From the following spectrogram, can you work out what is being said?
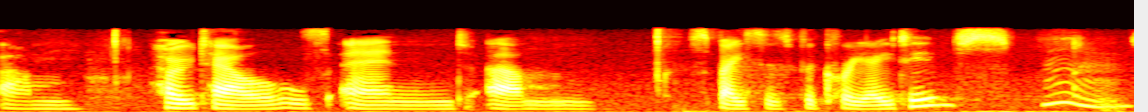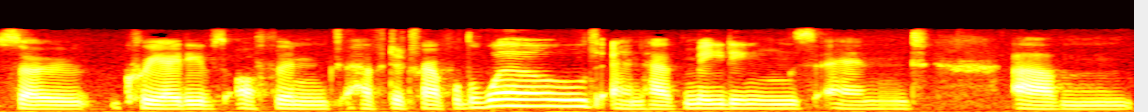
um, hotels and um, spaces for creatives. Hmm. So creatives often have to travel the world and have meetings and um,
